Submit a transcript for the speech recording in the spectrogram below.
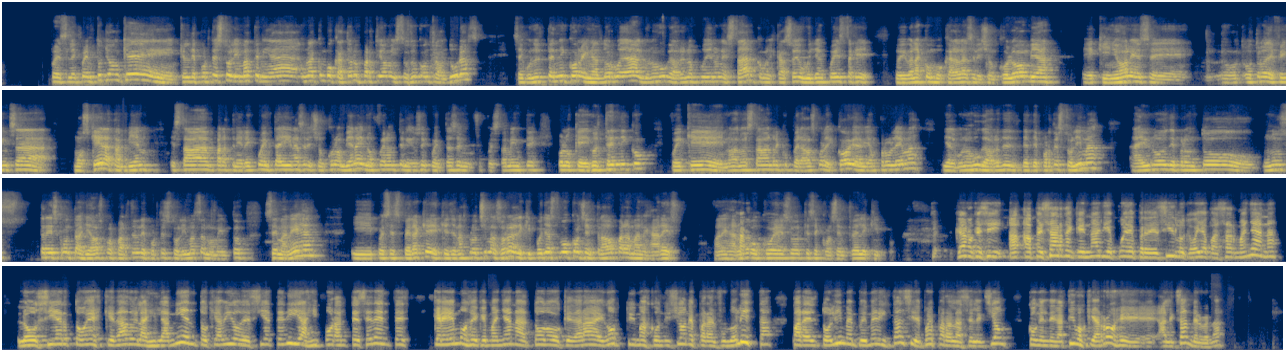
Pues le cuento, John, que, que el Deportes Tolima tenía una convocatoria, un partido amistoso contra Honduras. Según el técnico Reinaldo Rueda, algunos jugadores no pudieron estar, como el caso de William Cuesta, que lo iban a convocar a la selección Colombia, eh, Quiñones, eh, otro defensa Mosquera también estaba para tener en cuenta ahí en la selección colombiana y no fueron tenidos en cuenta supuestamente por lo que dijo el técnico, fue que no, no estaban recuperados por el COVID, había un problema y algunos jugadores del, Deportes Tolima, hay unos de pronto, unos tres contagiados por parte del Deportes Tolima hasta el momento se manejan y pues espera que, que ya en las próximas horas el equipo ya estuvo concentrado para manejar eso, manejar un poco eso, que se concentre el equipo. Claro que sí, a, a, pesar de que nadie puede predecir lo que vaya a pasar mañana, lo cierto es que dado el aislamiento que ha habido de siete días y por antecedentes, creemos de que mañana todo quedará en óptimas condiciones para el futbolista, para el Tolima en primera instancia y después para la selección con el negativo que arroje eh, Alexander, ¿verdad?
